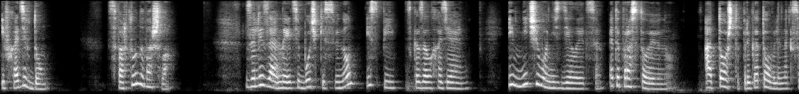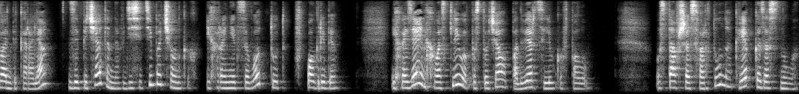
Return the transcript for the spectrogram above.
и входи в дом». Сфортуна вошла. «Залезай на эти бочки с вином и спи», — сказал хозяин. «Им ничего не сделается, это простое вино. А то, что приготовлено к свадьбе короля, запечатано в десяти бочонках и хранится вот тут, в погребе». И хозяин хвастливо постучал по дверце люка в полу. Уставшая с фортуна крепко заснула.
